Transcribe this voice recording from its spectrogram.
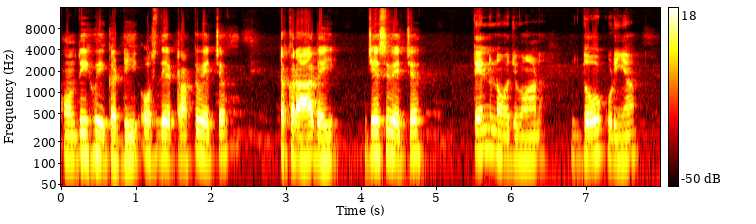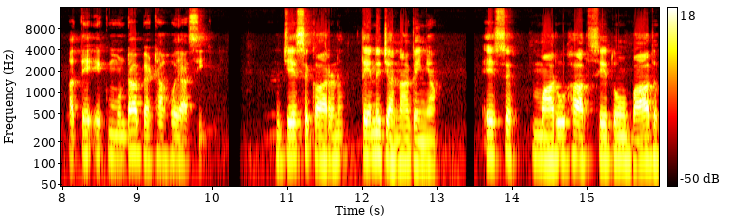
ਆਉਂਦੀ ਹੋਈ ਗੱਡੀ ਉਸ ਦੇ ਟਰੱਕ ਵਿੱਚ ਟਕਰਾ ਗਈ, ਜਿਸ ਵਿੱਚ ਤਿੰਨ ਨੌਜਵਾਨ, ਦੋ ਕੁੜੀਆਂ ਅਤੇ ਇੱਕ ਮੁੰਡਾ ਬੈਠਾ ਹੋਇਆ ਸੀ, ਜਿਸ ਕਾਰਨ ਤਿੰਨ ਜਾਨਾਂ ਗਈਆਂ। ਇਸ ਮਾਰੂ ਹਾਦਸੇ ਤੋਂ ਬਾਅਦ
